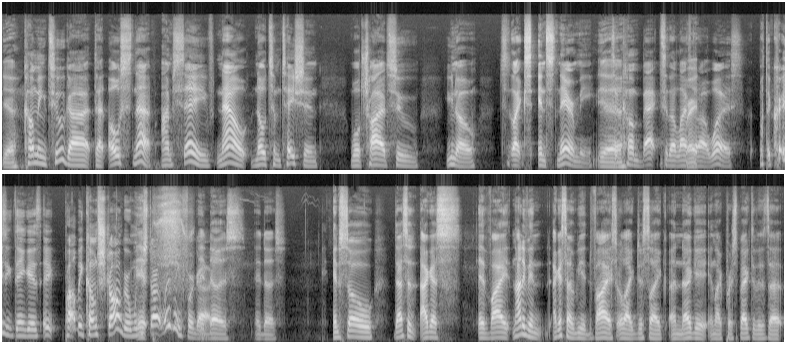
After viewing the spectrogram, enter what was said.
yeah. coming to God that, oh snap, I'm saved. Now no temptation will try to, you know, to like ensnare me Yeah. to come back to the life Right. that I was. But the crazy thing is, it probably comes stronger when you start living for God. It does. It does. And so that's a, I guess, advice. Not even, I guess that would be advice or like just like a nugget and like perspective is that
